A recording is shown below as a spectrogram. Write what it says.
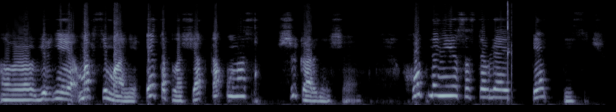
э, вернее, максимальный. Эта площадка у нас шикарнейшая. Вход на нее составляет 5000.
